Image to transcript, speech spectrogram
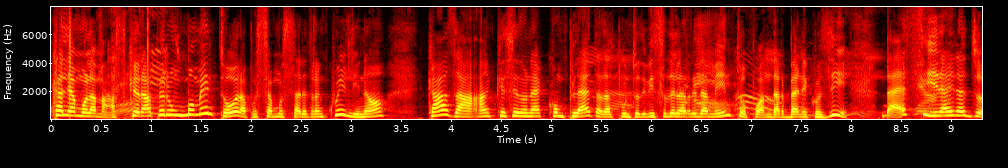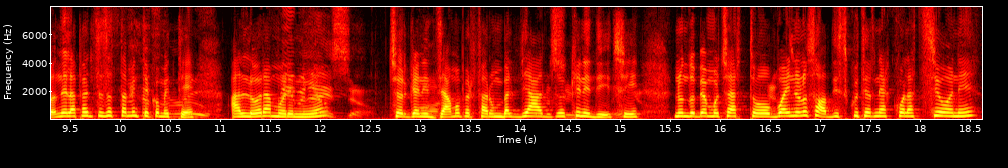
caliamo la maschera, per un momento ora possiamo stare tranquilli, no? Casa, anche se non è completa dal punto di vista dell'arredamento, può andare bene così. Beh, sì, hai ragione, la penso esattamente come te. Allora, amore mio... Ci organizziamo per fare un bel viaggio? Che ne dici? Non dobbiamo certo, vuoi, non lo so, discuterne a colazione?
